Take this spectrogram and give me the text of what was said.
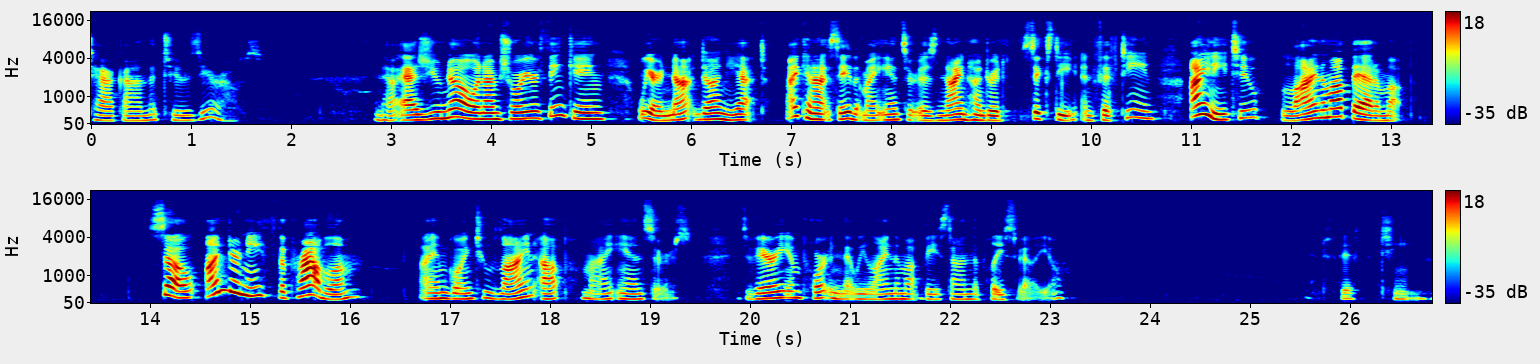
Tack on the two zeros. Now, as you know, and I'm sure you're thinking, we are not done yet. I cannot say that my answer is 960 and 15. I need to line them up, add them up. So, underneath the problem, I am going to line up my answers. It's very important that we line them up based on the place value. And 15.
